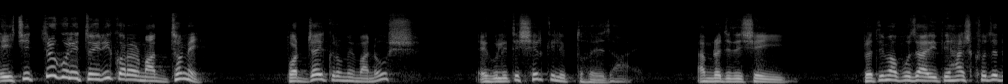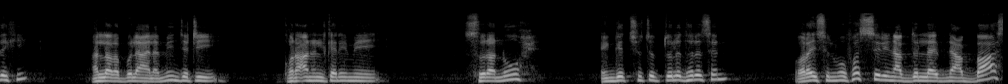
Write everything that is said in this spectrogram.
এই চিত্রগুলি তৈরি করার মাধ্যমে পর্যায়ক্রমে মানুষ এগুলিতে শেরকে লিপ্ত হয়ে যায়। আমরা যদি সেই প্রতিমা পূজার ইতিহাস খুঁজে দেখি। আল্লাহ রাবুল্লাহ আলমিন যেটি কোরআনুল করিমে সুরানুহ ইঙ্গিত সূচক তুলে ধরেছেন, ওরাইসুল মুফসরিন আবদুল্লাহ ইবনে আব্বাস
